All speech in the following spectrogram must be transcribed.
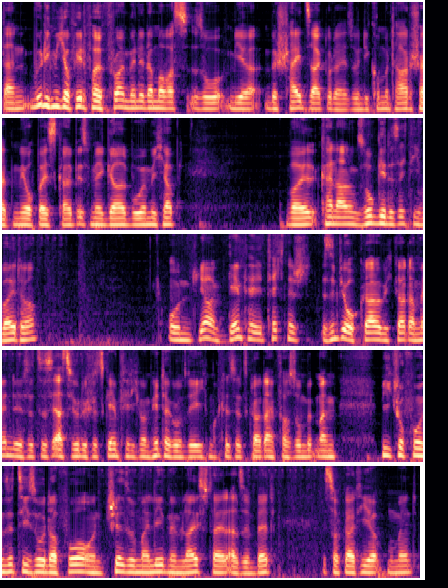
dann würde ich mich auf jeden Fall freuen, wenn ihr da mal was so mir Bescheid sagt oder so in die Kommentare schreibt. Mir auch bei Skype, ist mir egal, wo ihr mich habt. Weil, keine Ahnung, so geht es echt nicht weiter. Und ja, Gameplay-technisch sind wir auch gerade, habe ich gerade am Ende, ist jetzt das erste Video fürs Gameplay, das ich im Hintergrund sehe. Ich mache das jetzt gerade einfach so mit meinem Mikrofon, sitze ich so davor und chill so mein Leben im Lifestyle, also im Bett. Ist doch gerade hier, Moment,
